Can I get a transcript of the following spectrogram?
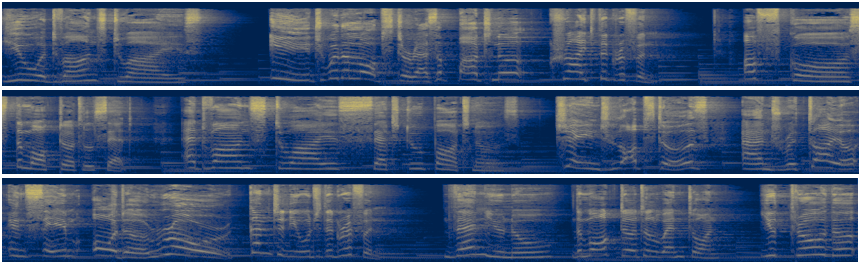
You advance twice, Each with a lobster as a partner. Cried the griffin. Of course, the mock turtle said. Advance twice, set two partners. Change lobsters and retire in same order. Roar! continued the griffin. Then you know, the mock turtle went on, you throw the.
